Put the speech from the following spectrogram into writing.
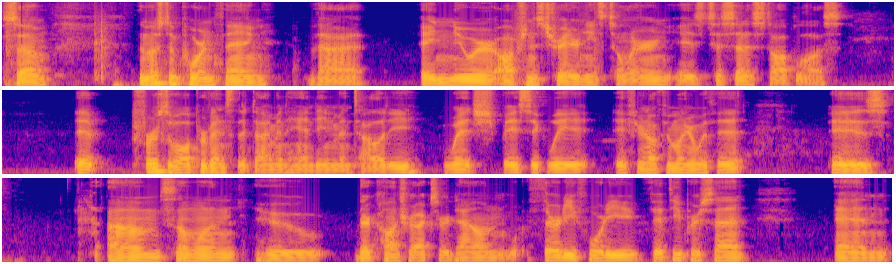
So, the most important thing that a newer options trader needs to learn is to set a stop loss. It first of all prevents the diamond handing mentality, which basically, if you're not familiar with it, is um, someone who their contracts are down 30, 40, 50%, and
